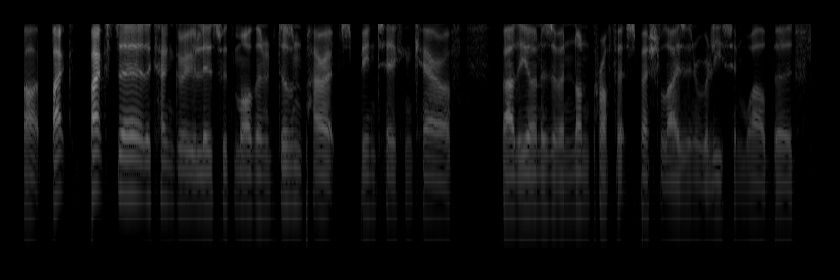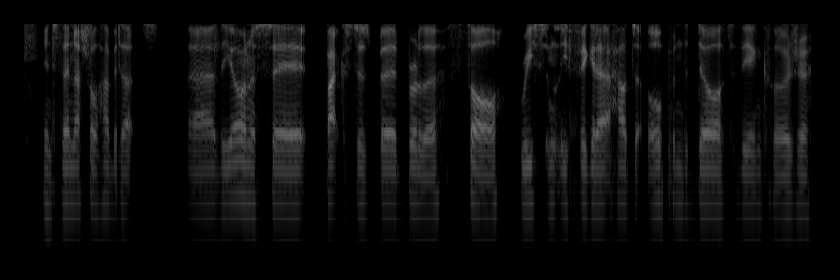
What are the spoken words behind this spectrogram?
Uh, Back, Baxter the kangaroo lives with more than a dozen parrots being taken care of by the owners of a non-profit specialising in releasing wild birds into their natural habitats. Uh, the owners say Baxter's bird brother, Thor, recently figured out how to open the door to the enclosure.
